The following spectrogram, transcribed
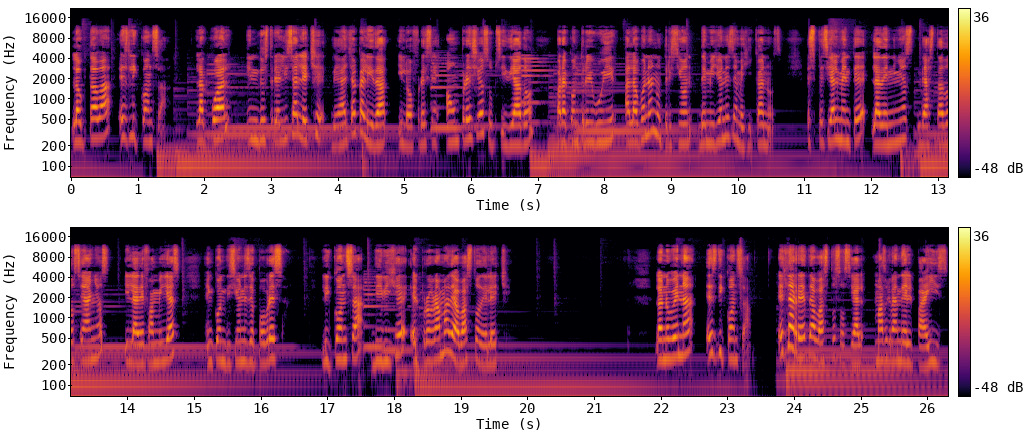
La octava es Liconza, la cual industrializa leche de alta calidad y lo ofrece a un precio subsidiado para contribuir a la buena nutrición de millones de mexicanos especialmente la de niños de hasta 12 años y la de familias en condiciones de pobreza. Liconza dirige el programa de abasto de leche. La novena es Diconza. Es la red de abasto social más grande del país.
